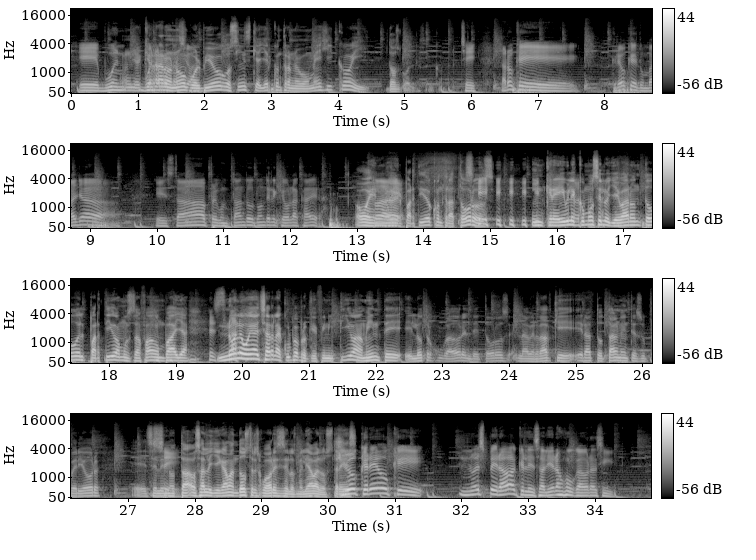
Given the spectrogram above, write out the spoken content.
eh, buen, Oye, qué raro, ¿no? Volvió Gosinski ayer contra Nuevo México y dos goles. en contra. Sí, claro que creo que Dumbaya está preguntando dónde le quedó la cadera. Oh, en Todavía. el partido contra Toros. Sí. Increíble cómo se lo llevaron todo el partido a Mustafa Dombaya. No le voy a echar la culpa porque definitivamente el otro jugador, el de Toros, la verdad que era totalmente superior. Eh, se le Sí. notaba, o sea, le llegaban dos, tres jugadores y se los meleaba a los tres. Yo creo que no esperaba que le saliera un jugador así.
